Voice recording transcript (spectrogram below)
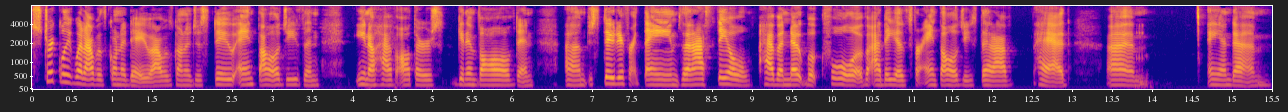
strictly what I was going to do. I was going to just do anthologies and, you know, have authors get involved and um, just do different themes. And I still have a notebook full of ideas for anthologies that I've had. Um, mm. and, um,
